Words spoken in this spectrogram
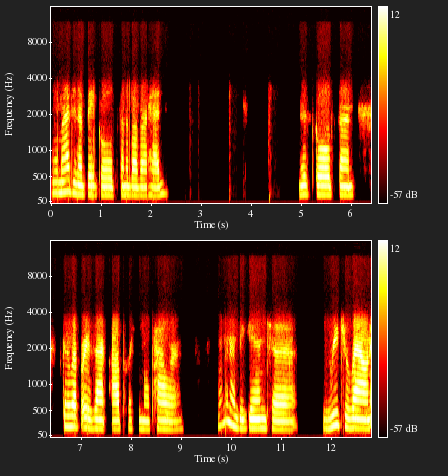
Well, imagine a big gold sun above our head. This gold sun is going to represent our personal power. We're going to begin to reach around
